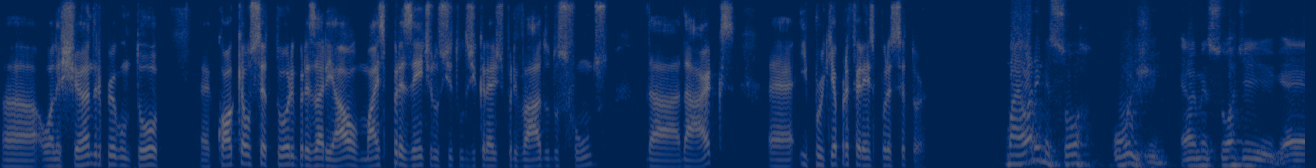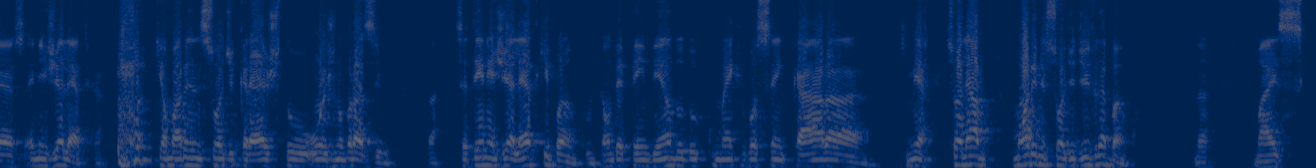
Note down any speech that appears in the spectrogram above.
Uh, o Alexandre perguntou uh, qual que é o setor empresarial mais presente nos títulos de crédito privado dos fundos da, da ARCS eh, e por que a preferência por esse setor? O maior emissor hoje é o emissor de é, energia elétrica, que é o maior emissor de crédito hoje no Brasil. Tá? Você tem energia elétrica e banco, então dependendo do como é que você encara. Que, se olhar, o maior emissor de dívida é banco, né? mas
